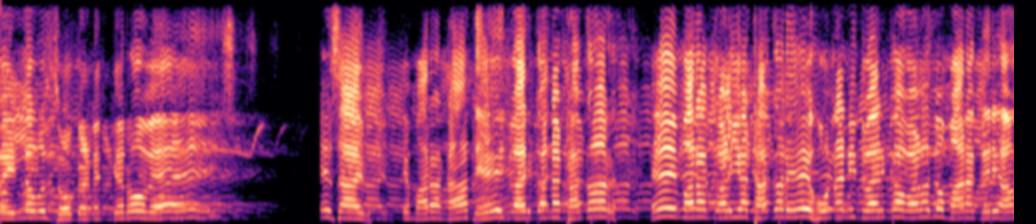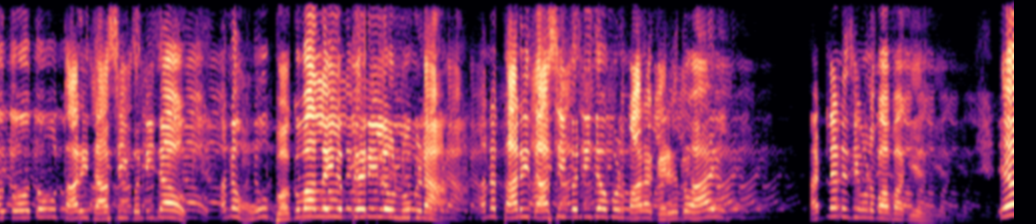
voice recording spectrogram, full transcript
લઈ લઉં જોગણ કેરો વેશ. એ સાહેબ એ મારા નાથ હે દ્વારકાના ઠાકર. એ મારા કાળિયા ઠાકર એ હોનાની દ્વારકા વાળા જો મારા ઘરે આવતો હતો હું તારી દાસી બની જાઉં. અને હું ભગવા લઈ પહેરી લઉં લુગડા. અને તારી દાસી બની જાઉં પણ મારા ઘરે તો આવ એટલે ને જીવણ બાપા કે એ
